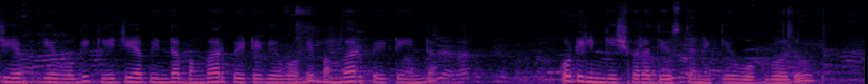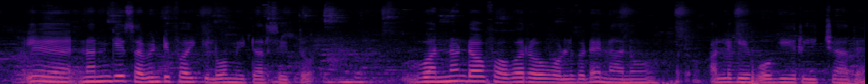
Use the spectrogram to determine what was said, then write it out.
ಜಿ ಎಫ್ಗೆ ಹೋಗಿ ಕೆ ಜಿ ಎಫಿಂದ ಬಂಗಾರಪೇಟೆಗೆ ಹೋಗಿ, ಬಂಗಾರಪೇಟೆಯಿಂದ ಕೋಟಿಲಿಂಗೇಶ್ವರ ದೇವಸ್ಥಾನಕ್ಕೆ ಹೋಗ್ಬೋದು. ನನಗೆ ಸೆವೆಂಟಿ ಫೈವ್ ಕಿಲೋಮೀಟರ್ಸ್ ಇತ್ತು. ಒನ್ ಆ್ಯಂಡ್ ಹಾಫ್ ಅವರ್ ಒಳಗಡೆ ನಾನು ಅಲ್ಲಿಗೆ ಹೋಗಿ ರೀಚ್ ಆದೆ.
